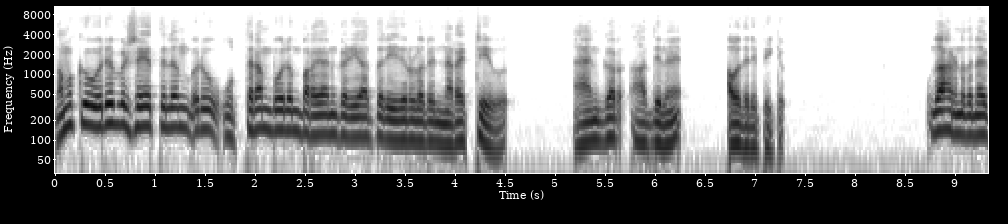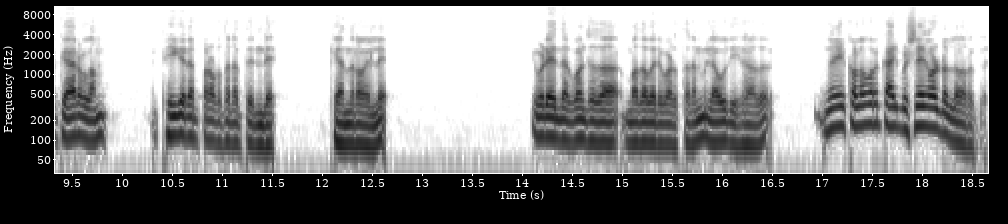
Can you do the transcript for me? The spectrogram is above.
നമുക്ക് ഒരു വിഷയത്തിലും ഒരു ഉത്തരം പോലും പറയാൻ കഴിയാത്ത രീതിയിലുള്ളൊരു നെററ്റീവ് ആങ്കർ ആദ്യമേ അവതരിപ്പിക്കും. ഉദാഹരണത്തിന് കേരളം ഭീകരപ്രവർത്തനത്തിന്റെ കേന്ദ്രമല്ലേ? ഇവിടെ നിർബന്ധിത മതപരിവർത്തനം ലവ് ഇങ്ങനെയൊക്കെയുള്ള കുറേ വിഷയങ്ങളുണ്ടല്ലോ അവർക്ക്.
